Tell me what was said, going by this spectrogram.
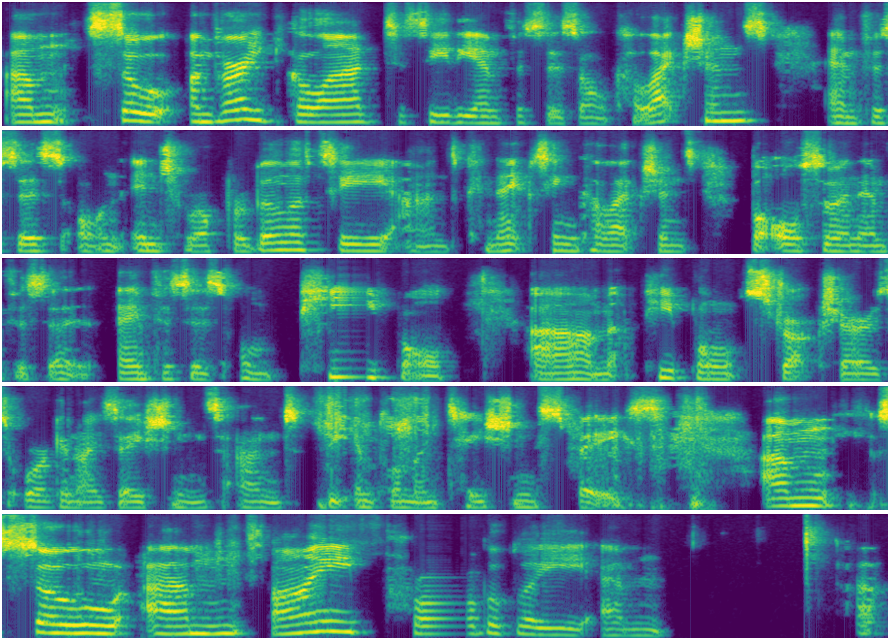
Um, so I'm very glad to see the emphasis on collections, emphasis on interoperability and connecting collections, but also an emphasis, emphasis on people, um, people, structures, organizations, and the implementation space. Um, so um, I probably um,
